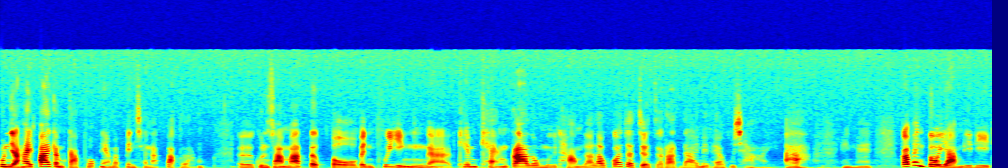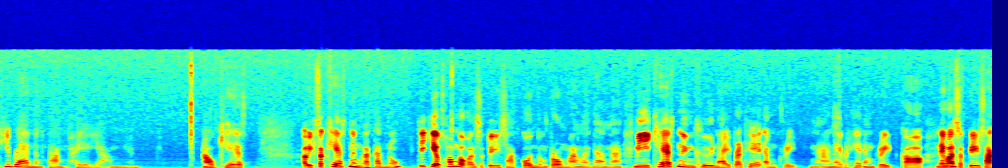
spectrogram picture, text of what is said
คุณอย่าให้ป้ายกำกับพวกเนี้ยมาเป็นชนักปักหลัง เออคุณสามารถเติบโตเป็นผู้หญิงเข้มแข็งกล้าลงมือทำแล้วเราก็จะเจิดจรัสได้ไม่แพ้ผู้ชาย อ่าเห็นไหมก็เป็นตัวอย่างดีๆ ที่แบรนด์ต่างๆ พยายาม เอาเคส เอาอีกสักเคสหนึ่งแล้วกันเนาะ ที่เกี่ยวข้องกับวันสตรีสากลตรงๆบ้างแล้วกันนะมีเคสหนึ่งคือในประเทศอังกฤษนะในประเทศอังกฤษก็ในวันสตรีสา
